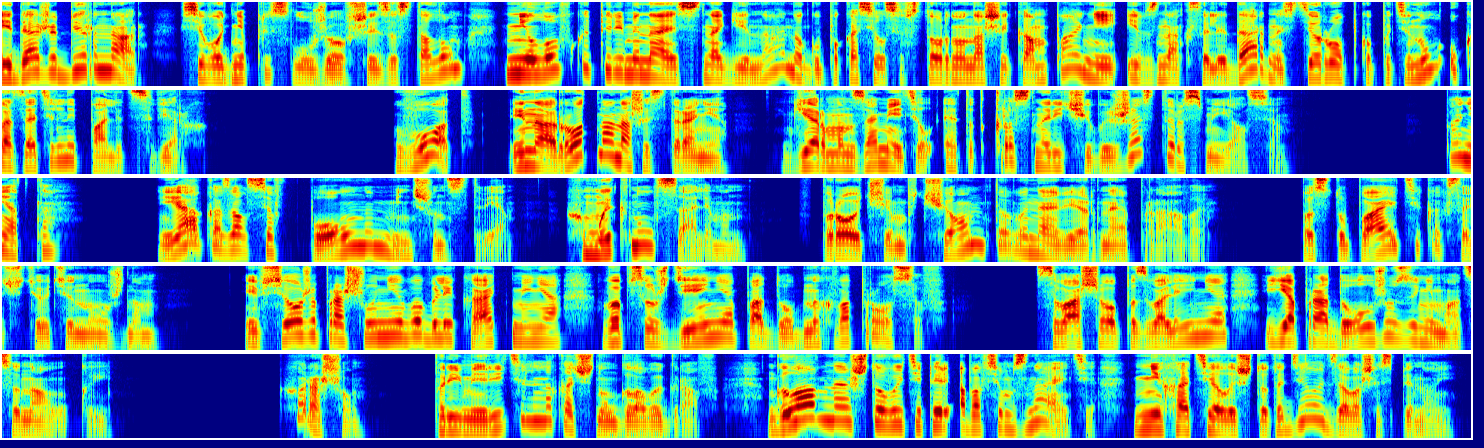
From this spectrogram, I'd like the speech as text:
И даже Бернар, сегодня прислуживавший за столом, неловко переминаясь с ноги на ногу, покосился в сторону нашей компании и в знак солидарности робко потянул указательный палец вверх. «Вот, и народ на нашей стороне!» Герман заметил этот красноречивый жест и рассмеялся. «Понятно. Я оказался в полном меньшинстве», — хмыкнул Салимон. «Впрочем, в чем то вы, наверное, правы». Поступайте, как сочтете нужным. И все же прошу не вовлекать меня в обсуждение подобных вопросов. С вашего позволения я продолжу заниматься наукой. Хорошо. Примирительно качнул головой граф. Главное, что вы теперь обо всем знаете. Не хотелось что-то делать за вашей спиной.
